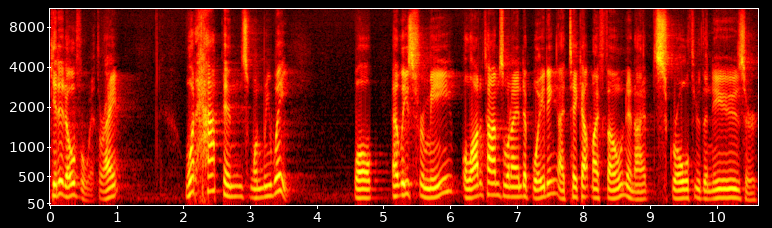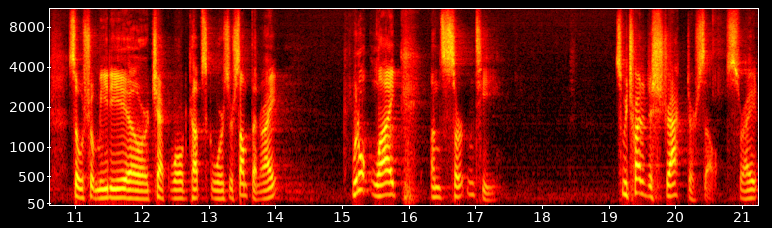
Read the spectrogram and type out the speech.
get it over with, right? What happens when we wait? Well, at least for me, a lot of times when I end up waiting, I take out my phone and I scroll through the news or social media or check World Cup scores or something, right? We don't like uncertainty. So we try to distract ourselves, right?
